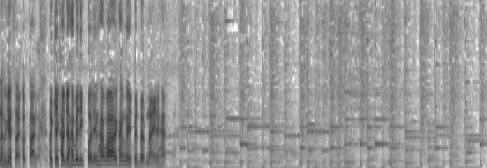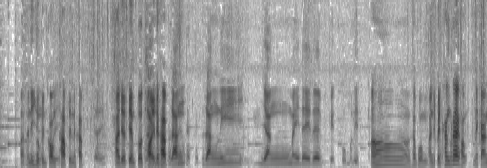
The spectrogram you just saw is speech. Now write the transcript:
นักวิทยาศาสตร์เขาตั้ง ครับผม โอเคครับ เดี๋ยวให้ไปดิ่งเปิดเลยนะครับว่าข้างในเป็นแบบไหนนะฮะ อันนี้อยู่เป็นกองทัพเลยนะครับ ใช่อ่าเดี๋ยวเตรียมตัวถอยนะครับ รังรังนี้ ยังไม่ได้เริ่มเก็บผลผลิตอ๋อครับผมอันนี้เป็นครั้งแรกของในการ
